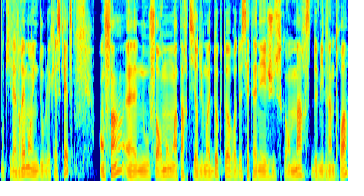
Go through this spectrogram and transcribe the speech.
Donc il a vraiment une double casquette. Enfin, nous formons à partir du mois d'octobre de cette année jusqu'en mars 2023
